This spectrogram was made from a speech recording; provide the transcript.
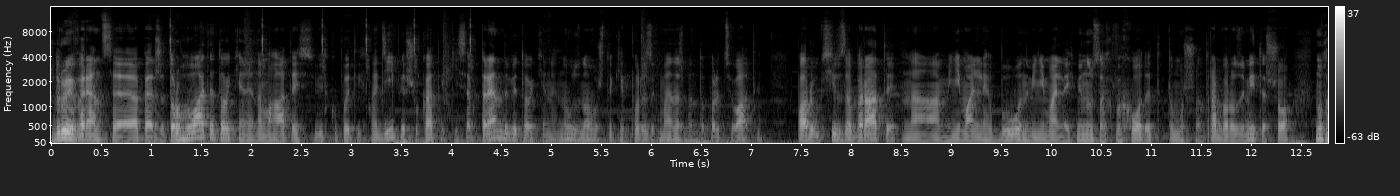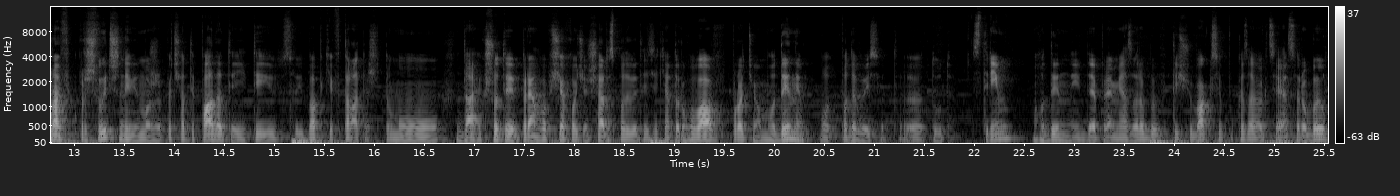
Другий варіант це опять же торгувати токени, намагатись відкупити їх на діпі, шукати якісь аптрендові токени. Ну знову ж таки по ризик менеджменту працювати. Пару іксів забирати на мінімальних БУ, на мінімальних мінусах виходити, тому що треба розуміти, що ну графік пришвидшений, він може почати падати, і ти свої бабки втратиш. Тому да, якщо ти прям вообще хочеш ще раз подивитися, як я торгував протягом години, от подивись, от е, тут стрім годинний, де прям я заробив 1000 баксів, показав, як це я це робив,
